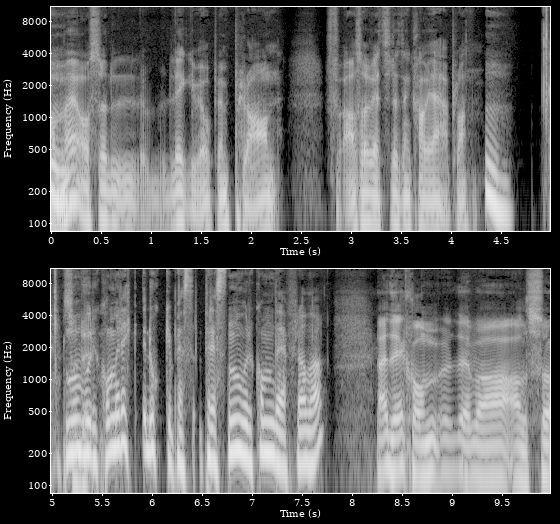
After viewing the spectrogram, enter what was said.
av meg, og så legger vi opp en plan. Altså rett og slett en karriereplan. Men hvor kom rockepressen, hvor kom det fra da? Nei, det kom Det var altså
